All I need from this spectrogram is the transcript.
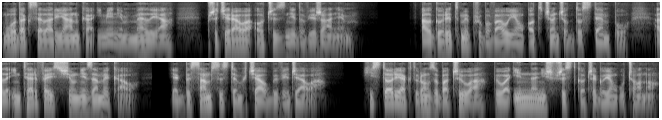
młoda kselarianka imieniem Melia, przecierała oczy z niedowierzaniem. Algorytmy próbowały ją odciąć od dostępu, ale interfejs się nie zamykał, jakby sam system chciał, by wiedziała. Historia, którą zobaczyła, była inna niż wszystko, czego ją uczono.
